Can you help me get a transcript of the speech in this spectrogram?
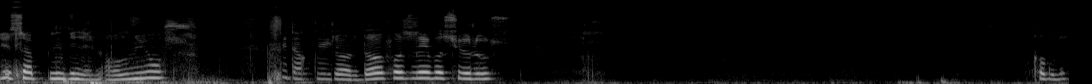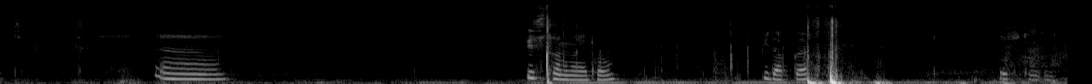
Hesap bilgilerin alınıyor. Bir dakika daha fazlaya basıyoruz. Kabul et. Ee, üst tanıma yapalım. Bir dakika. Üst tanıma.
